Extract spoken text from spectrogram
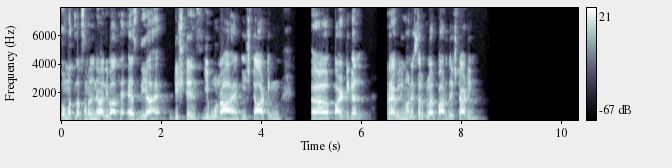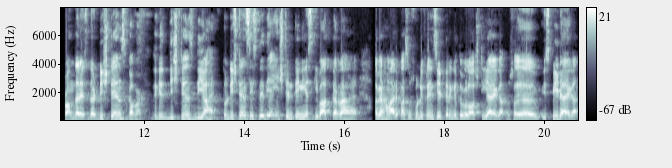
तो मतलब समझने वाली बात है एस दिया है डिस्टेंस ये बोल रहा है कि starting particle travelling on a circular part the starting from the rest the distance covered देखिए डिस्टेंस दिया है तो डिस्टेंस इसलिए दिया इंस्टेंटेनियस की बात कर रहा है। अगर हमारे पास उसको डिफ्रेंशिएट करेंगे तो वेलोसिटी आएगा स्पीड आएगा,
